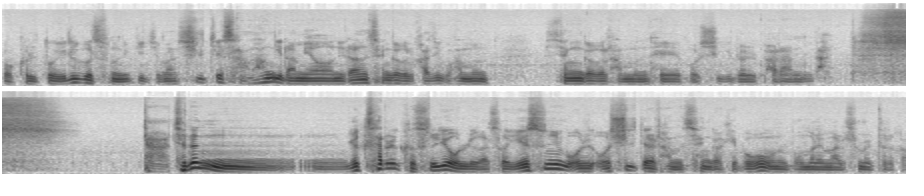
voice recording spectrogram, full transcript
또 글도 읽을 수는 있겠지만 실제 상황이라면이라는 생각을 가지고 한번 생각을 한번 해 보시기를 바랍니다. 자, 저는 음, 역사를 거슬려 올라가서 예수님 올- 오실 때를 한번 생각해 보고 오늘 본문의 말씀을 들어가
